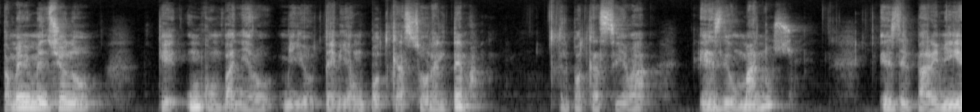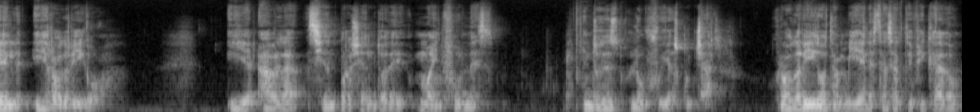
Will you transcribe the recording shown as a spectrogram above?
También me mencionó que un compañero mío tenía un podcast sobre el tema. El podcast se llama Es de Humanos, es del padre Miguel y Rodrigo y habla 100% de mindfulness. Entonces lo fui a escuchar. Rodrigo también está certificado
